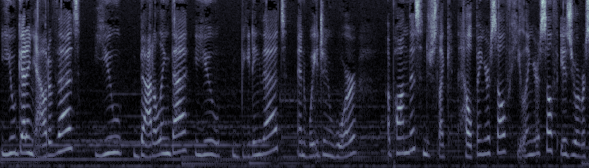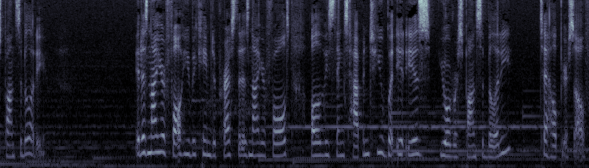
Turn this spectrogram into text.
you getting out of that, you battling that, you beating that, and waging war upon this and just like helping yourself, healing yourself is your responsibility. It is not your fault you became depressed. It is not your fault all of these things happened to you, but it is your responsibility to help yourself.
